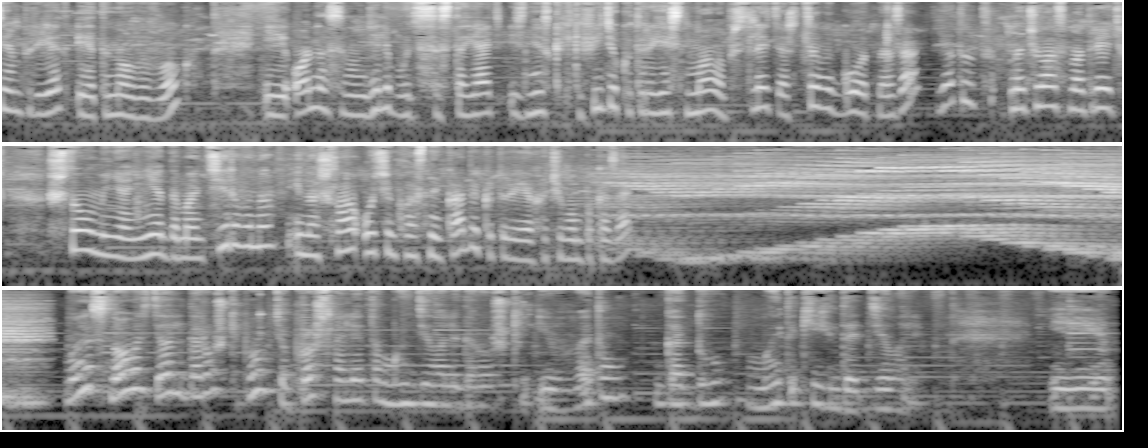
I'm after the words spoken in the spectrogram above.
Всем привет, и это новый влог. И он на самом деле будет состоять из нескольких видео, которые я снимала, представляете, аж целый год назад. Я тут начала смотреть, что у меня не домонтировано, и нашла очень классные кадры, которые я хочу вам показать. Мы снова сделали дорожки. Помните, прошлое лето мы делали дорожки, и в этом году мы таких доделали. И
